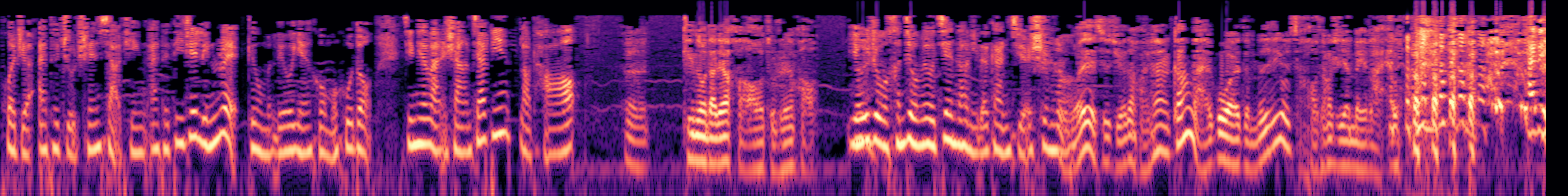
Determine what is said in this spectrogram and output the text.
或者艾特主持人小婷，艾特 DJ 林睿，给我们留言和我们互动。今天晚上嘉宾老陶，呃，听众大家好，主持人好。有一种很久没有见到你的感觉，是吗？我也是觉得好像是刚来过，怎么又好长时间没来了？还得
